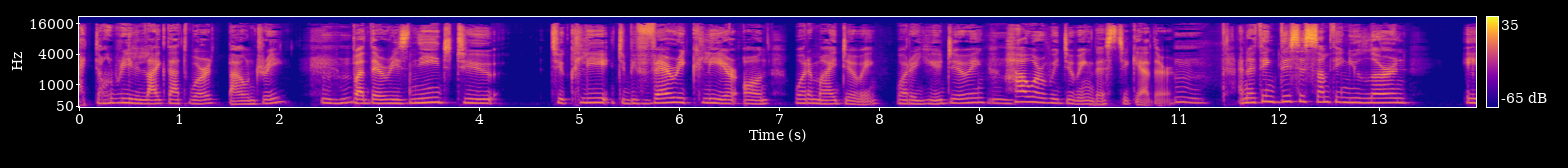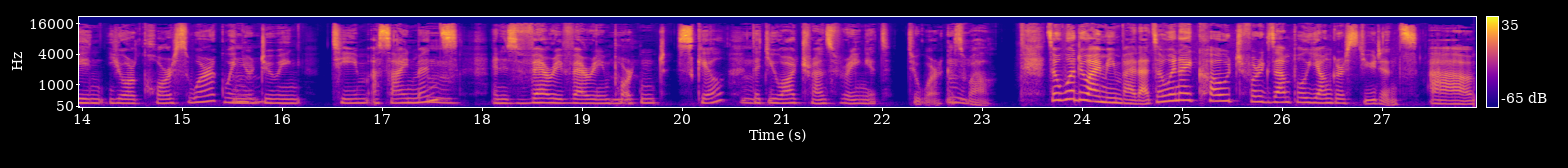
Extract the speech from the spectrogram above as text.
I don't really like that word boundary, Mhm. but there is need to to clear to be very clear on what am I doing? What are you doing? Mm. How are we doing this together? Mm. And I think this is something you learn in your coursework when you're Mm. doing team assignments. And it's very, very important skill Mm. that you are transferring it to work as Mm. well. So, what do I mean by that? So, when I coach, for example, younger students um,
